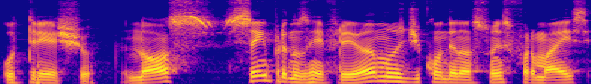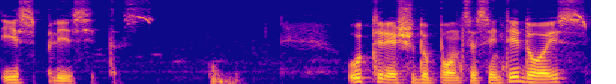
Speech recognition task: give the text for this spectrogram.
o trecho Nós sempre nos refreamos de condenações formais e explícitas o trecho do ponto 62,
